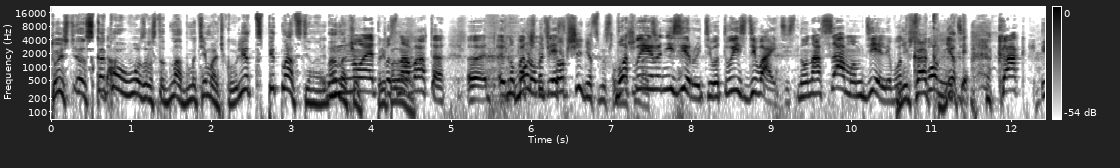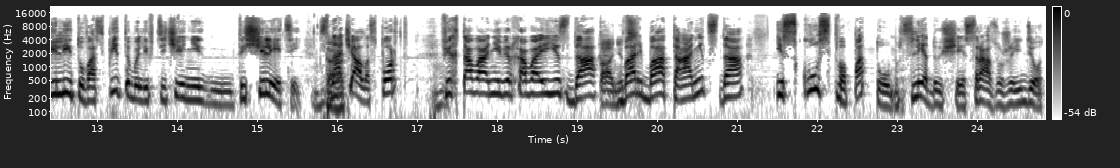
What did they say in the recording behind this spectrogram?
То есть э, с какого возраста надо математику? Лет с 15, наверное, да, начать Но это поздновато. э, э, ну, Может потом быть, здесь- вообще нет смысла Вот вы начинать. иронизируете, вот вы издеваетесь. Но на самом деле, вот Никак вспомните, как элиту воспитывали в течение тысячелетий. Сначала спорт, фехтование, верховая езда, Танец. борьба, танец, да. Искусство потом, следующее сразу же идет.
